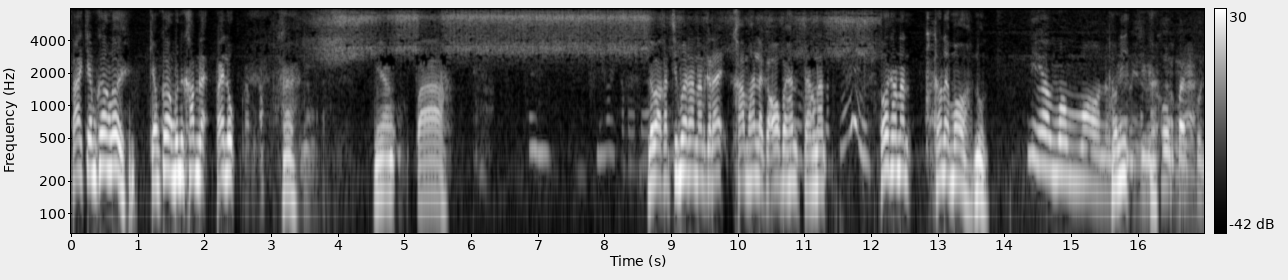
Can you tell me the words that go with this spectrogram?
ไปเก็บเครื่องเลยเก็บเครื่องมันนึงคำแหละไปลูก ครับเอาอ่าอย่างเมียงปลาหรือว่ากันชิเมื่อทางนั้นก็ได้ข้ามหันแล้วก็ออกไปหันไปทางนั้นโอ้ยทางนั้นทางไหนหมอนู่นเนี่ยมอมอนะเท่านี้ชีวิตโค้งไปคุณ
